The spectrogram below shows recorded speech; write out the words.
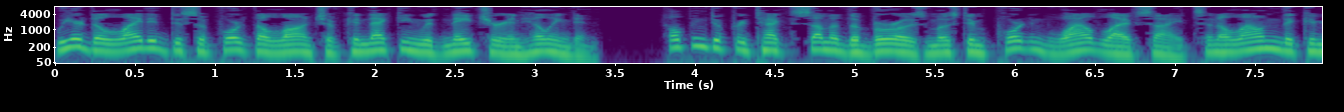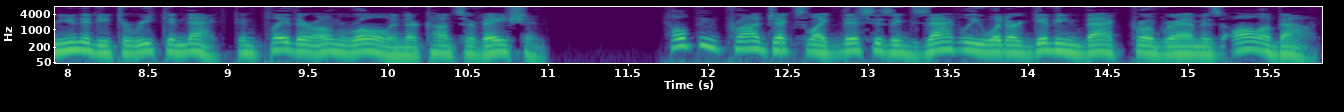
we are delighted to support the launch of Connecting with Nature in Hillingdon, helping to protect some of the borough's most important wildlife sites and allowing the community to reconnect and play their own role in their conservation. Helping projects like this is exactly what our Giving Back program is all about,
